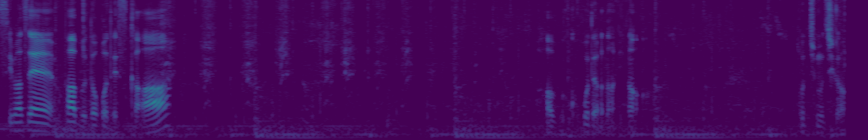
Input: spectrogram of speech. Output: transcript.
すいません。パブどこですか？パブここではないな。こっちも違うな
